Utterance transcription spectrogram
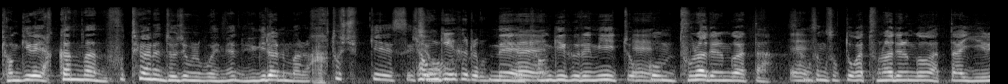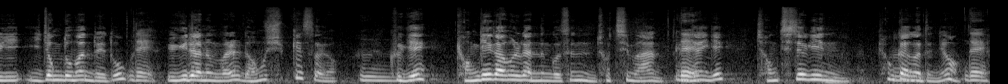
경기가 약간만 후퇴하는 조짐을 보이면 위기라는 말을 하도 쉽게 쓰죠. 경기 흐름. 네, 네. 경기 흐름이 조금 네. 둔화되는 것 같다. 네. 상승 속도가 둔화되는 것 같다. 이, 이 정도만 돼도 네. 위기라는 말을 너무 쉽게 써요. 음. 그게 경계감을 갖는 것은 좋지만 네. 굉장히 이게 정치적인 평가거든요. 음. 네.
